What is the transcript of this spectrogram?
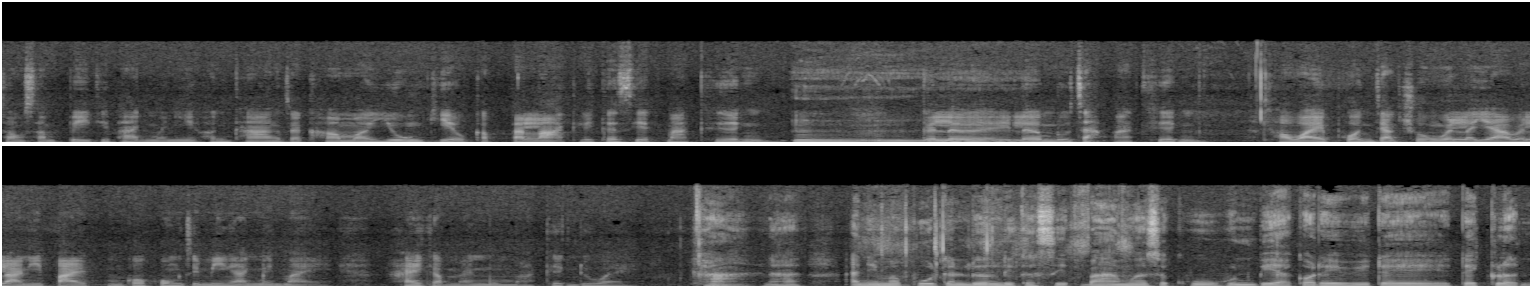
สองสามปีที่ผ่านมานี้ค่อนข้างจะเข้ามายุ่งเกี่ยวกับตลาดลิขสิทธิ์มากขึ้นก็เลยเริ่มรู้จักมากขึ้น เอาไว้พ้นจากช่วงเวลาระยะเวลานี้ไป ผมก็คงจะมีงานใหม่ ๆ ให้กับแมงมุมมากขึ้นด้วย ค่ะนะคะอันนี้มาพูดกันเรื่องลิขสิทธิ์บ้างเมื่อสักครู่คุณเบียร์ก็ได้ได้ได้เกริ่น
